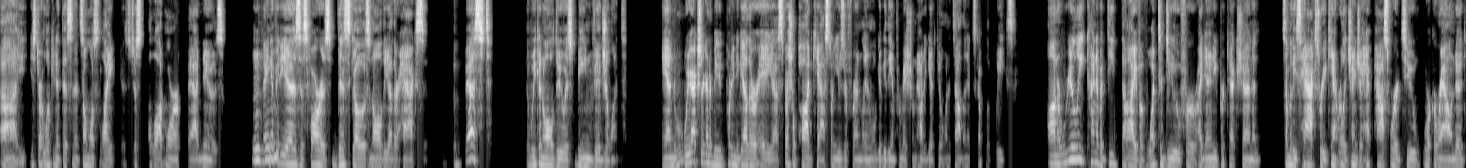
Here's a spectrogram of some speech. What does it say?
uh, you start looking at this and it's almost like it's just a lot more bad news. Mm-hmm. The thing of it is, as far as this goes and all the other hacks, the best that we can all do is being vigilant. And we're actually going to be putting together a, a special podcast on user friendly, and we'll give you the information on how to get to it when it's out in the next couple of weeks on a really kind of a deep dive of what to do for identity protection and some of these hacks where you can't really change a ha- password to work around it.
